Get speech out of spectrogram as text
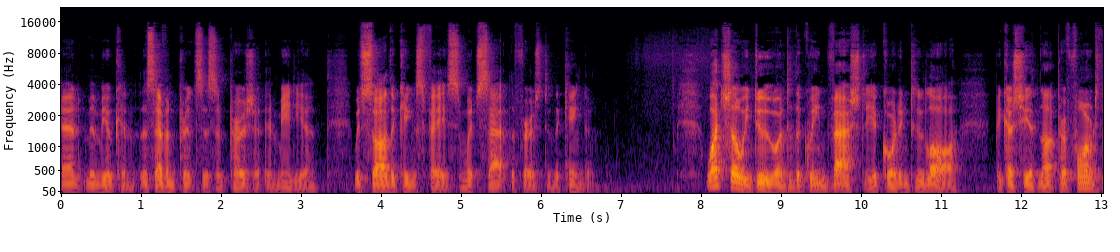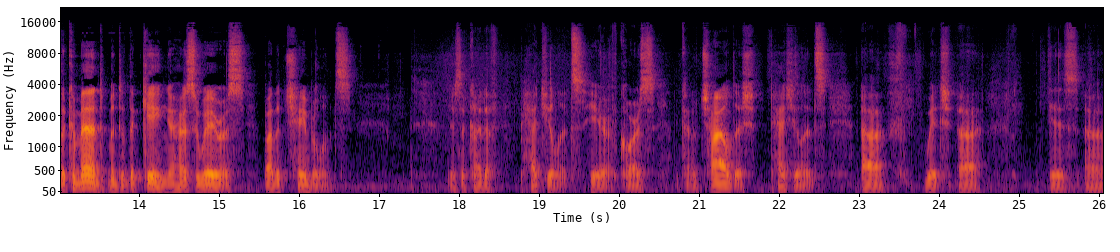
and Memucan, the seven princes of Persia and Media, which saw the king's face, and which sat the first in the kingdom. What shall we do unto the queen Vashti according to law, because she hath not performed the commandment of the king Ahasuerus by the chamberlains? There's a kind of petulance here, of course, a kind of childish petulance, uh, which uh, is uh,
